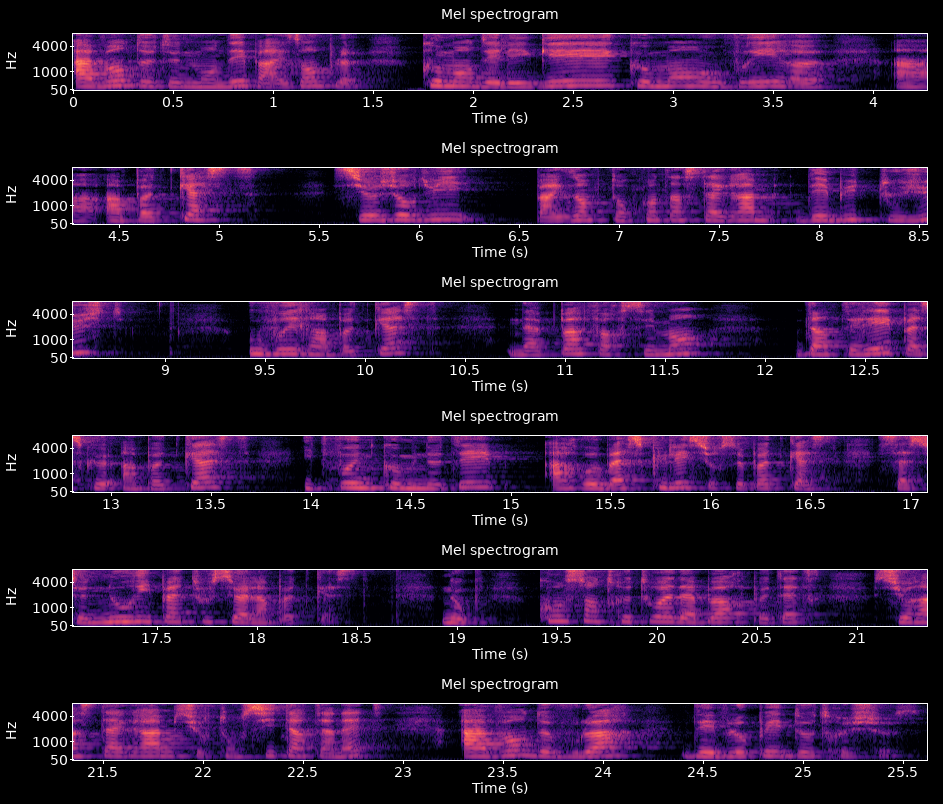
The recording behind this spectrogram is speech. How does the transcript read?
avant de te demander, par exemple, comment déléguer, comment ouvrir euh, un, un podcast. Si aujourd'hui par exemple, ton compte Instagram débute tout juste, ouvrir un podcast n'a pas forcément d'intérêt parce qu'un podcast, il te faut une communauté à rebasculer sur ce podcast. Ça se nourrit pas tout seul un podcast. Donc, concentre-toi d'abord peut-être sur Instagram, sur ton site internet, avant de vouloir développer d'autres choses.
